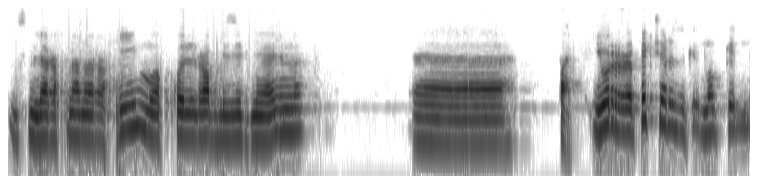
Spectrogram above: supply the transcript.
بسم الله الرحمن الرحيم وقل رب زدني علما طيب your pictures ممكن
